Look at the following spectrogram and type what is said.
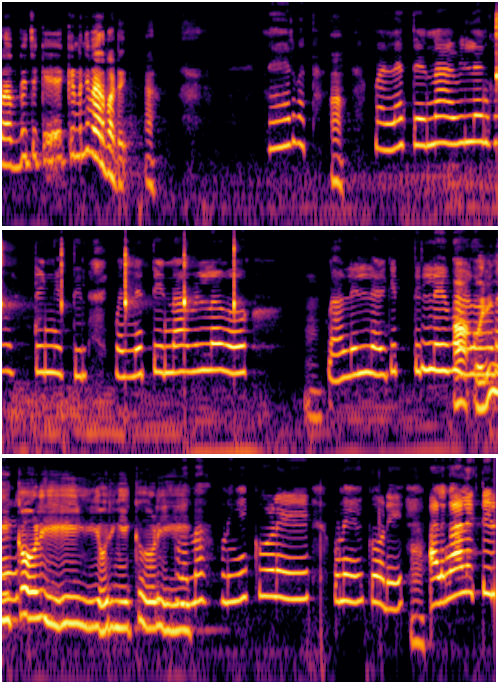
റബ്ബിച്ച് കേക്കുണ്ടെങ്കിൽ വേറെ പാട്ട്. ആ. ആ. മണ്ണത്തിനാവില്ല കുട്ടിങ്ങത്തിൽ മണ്ണത്തിനാവില്ലവോ ഉം. നല്ല കിട്ടില്ലേ ആ ഒരുങ്ങിക്കോളി ഒരുങ്ങിക്കോളി. ഉണങ്ങിക്കോളെ ഉണങ്ങിക്കോടെ അലങ്കാലത്തിൽ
